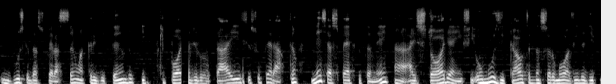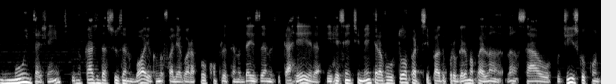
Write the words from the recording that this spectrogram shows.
em busca da superação, acreditando e que pode lutar e se superar. Então, nesse aspecto também, a, a história, enfim, o musical transformou a vida de muita gente. E no caso da Susan Boyle, como eu falei agora há pouco, completando 10 anos de carreira, e recentemente ela voltou a participar do programa para lan lançar o, o disco com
